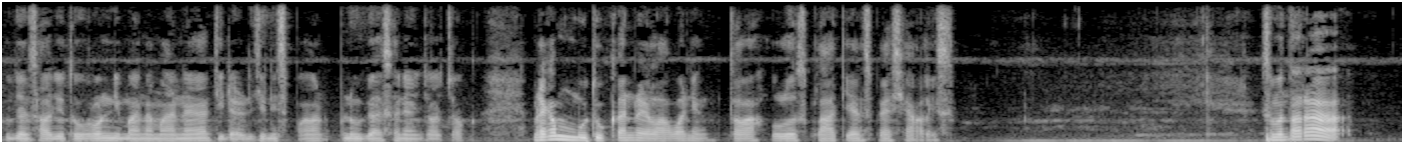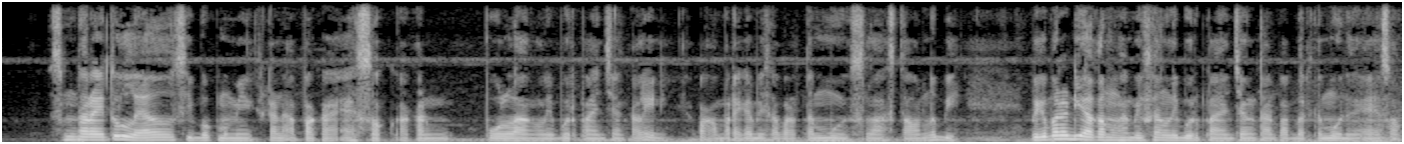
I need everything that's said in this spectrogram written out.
Hujan salju turun di mana-mana, tidak ada jenis penugasan yang cocok. Mereka membutuhkan relawan yang telah lulus pelatihan spesialis. Sementara sementara itu Lel sibuk memikirkan apakah esok akan pulang libur panjang kali ini. Apakah mereka bisa bertemu setelah setahun lebih? Bagaimana dia akan menghabiskan libur panjang tanpa bertemu dengan esok?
